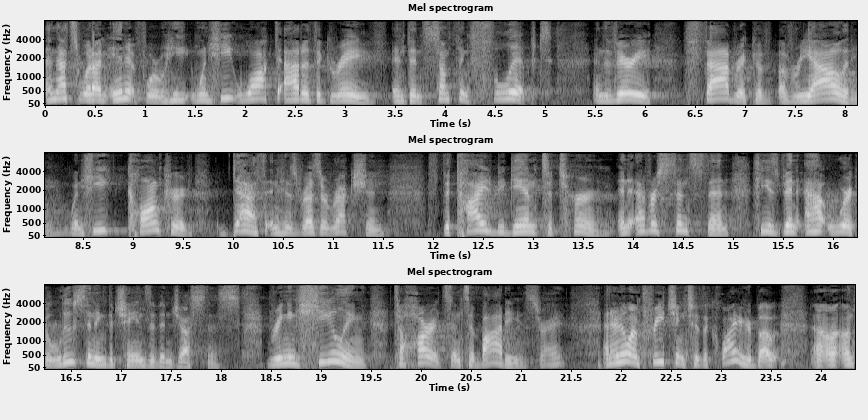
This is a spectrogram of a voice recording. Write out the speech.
And that's what I'm in it for. When he, when he walked out of the grave and then something flipped in the very fabric of, of reality, when he conquered death in his resurrection, the tide began to turn. And ever since then, he has been at work loosening the chains of injustice, bringing healing to hearts and to bodies, right? And I know I'm preaching to the choir but uh, on,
